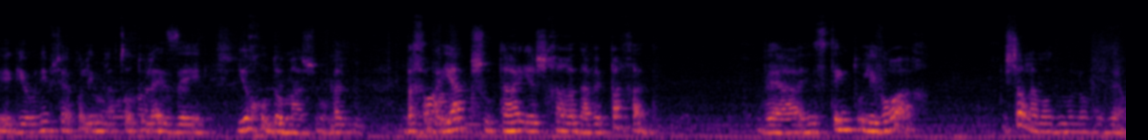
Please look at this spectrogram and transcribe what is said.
וגאונים שיכולים לעשות אולי איזה ייחוד או משהו, אבל בחוויה הפשוטה יש חרדה ופחד, והאינסטינקט הוא לברוח. אי אפשר לעמוד מולו וזהו.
